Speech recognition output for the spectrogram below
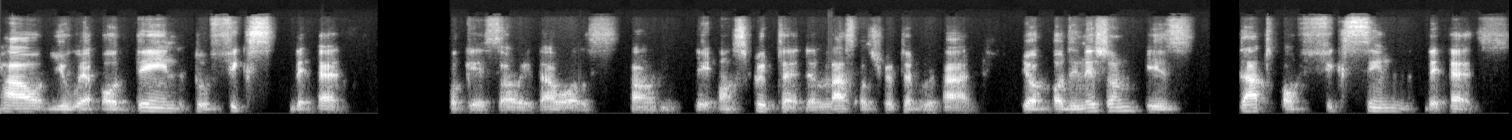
how you were ordained to fix the earth. Okay, sorry, that was um, the unscripted, the last unscripted we had. Your ordination is that of fixing the earth.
